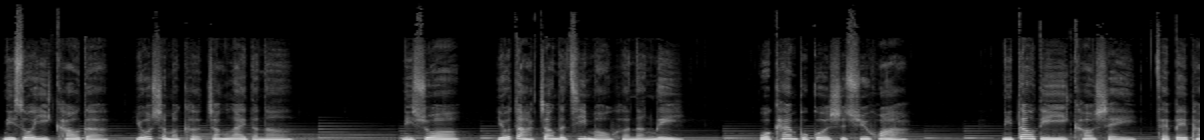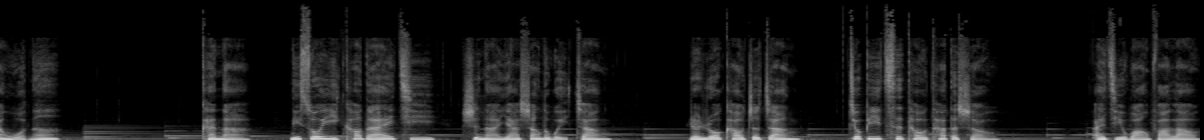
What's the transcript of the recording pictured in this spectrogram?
你所倚靠的有什么可仗赖的呢？你说有打仗的计谋和能力，我看不过是虚话。你到底倚靠谁才背叛我呢？看哪，你所倚靠的埃及。”是那压伤的伪杖，人若靠这杖，就必刺透他的手。埃及王法老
